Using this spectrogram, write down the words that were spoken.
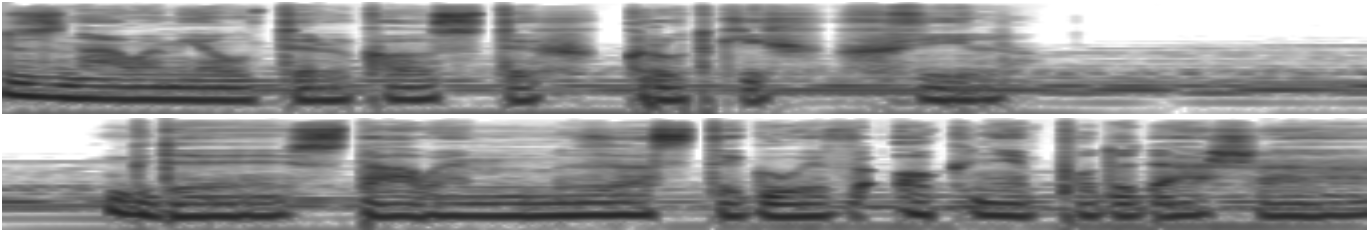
Znałem ją tylko z tych krótkich chwil, gdy stałem zastygły w oknie poddasza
